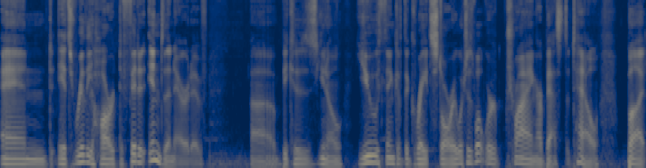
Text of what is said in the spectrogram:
and it's really hard to fit it into the narrative uh, because, you know, you think of the great story, which is what we're trying our best to tell, but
